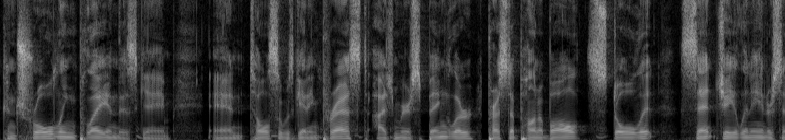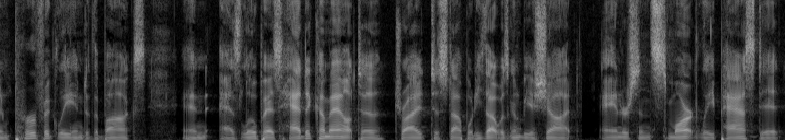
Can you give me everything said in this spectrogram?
controlling play in this game, and Tulsa was getting pressed. Ajmer Spengler pressed upon a ball, stole it, sent Jalen Anderson perfectly into the box. And as Lopez had to come out to try to stop what he thought was going to be a shot, Anderson smartly passed it.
